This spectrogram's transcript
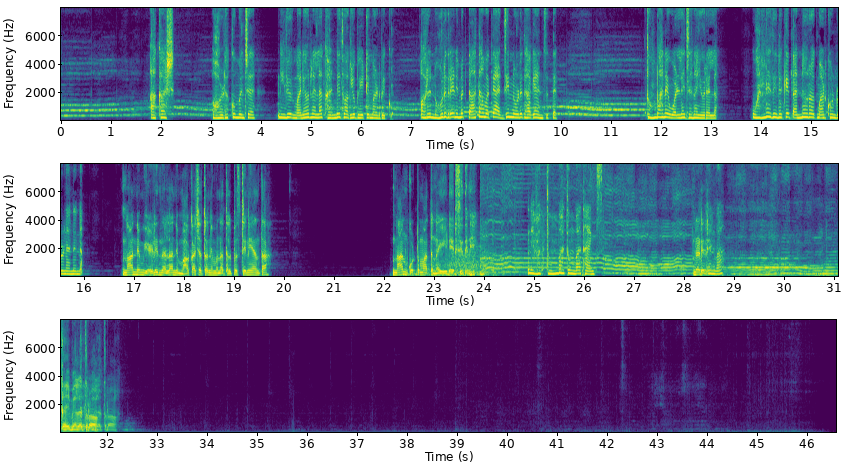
ಆಕಾಶ್, ಹೊರಡಕ್ಕೂ ಮುಂಚೆ ನೀವು ಇವ್ರ ಮನೆಯವ್ರನ್ನೆಲ್ಲ ಖಂಡಿತವಾಗ್ಲೂ ಭೇಟಿ ಮಾಡಬೇಕು. ಅವ್ರನ್ನ ನೋಡಿದ್ರೆ ನಿಮಗೆ ತಾತ ಮತ್ತೆ ಅಜ್ಜಿನ ನೋಡಿದ ಹಾಗೆ ಅನ್ಸುತ್ತೆ. ತುಂಬಾನೇ ಒಳ್ಳೆ ಜನ ಇವರೆಲ್ಲ. ಒಂದೇ ದಿನಕ್ಕೆ ತನ್ನವರಾಗಿ ಮಾಡ್ಕೊಂಡ್ರು ನನ್ನನ್ನ. ನಾನು ನಿಮ್ಗೆ ಹೇಳಿದ್ನಲ್ಲ ನಿಮ್ಮ ಆಕಾಶ ಹತ್ರ ನಿಮ್ಮನ್ನ ತಲುಪಿಸ್ತೀನಿ ಅಂತ? ನಾನು ಕೊಟ್ಟ ಮಾತನ್ನ ಈಡೇರಿಸಿದ್ದೀನಿ. ನಿಮಗ್ ತುಂಬಾ ತುಂಬಾ ಥ್ಯಾಂಕ್ಸ್. ನಡೀರಿ. ಅಲ್ವಾ? ಕೈ ಮೇಲೆ ಹತ್ರ.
